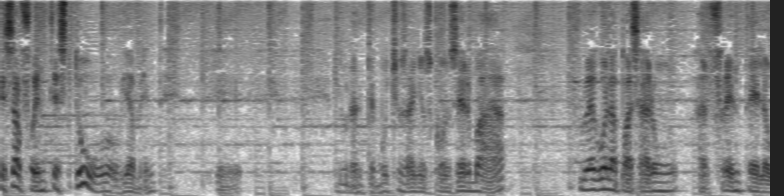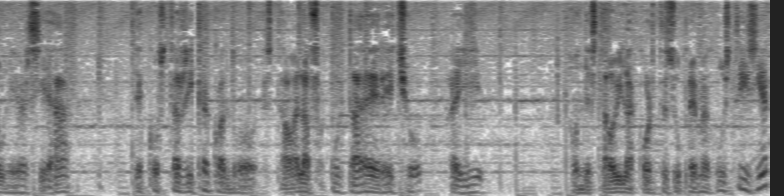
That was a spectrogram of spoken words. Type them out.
Esa fuente estuvo, obviamente, eh, durante muchos años conservada. Luego la pasaron al frente de la Universidad de Costa Rica cuando estaba la Facultad de Derecho, ahí donde está hoy la Corte Suprema de Justicia,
